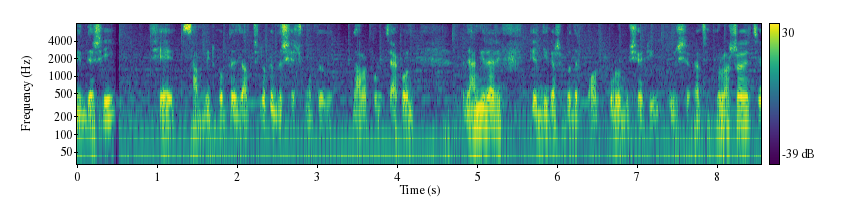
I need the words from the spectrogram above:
নির্দেশেই সে সাবমিট করতে যাচ্ছিল, কিন্তু শেষ মুহূর্তে ধরা পড়েছে। এখন জাহাঙ্গীর আরিফকে জিজ্ঞাসাবাদের পর পুরো বিষয়টি পুলিশের কাছে খোলাসা হয়েছে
